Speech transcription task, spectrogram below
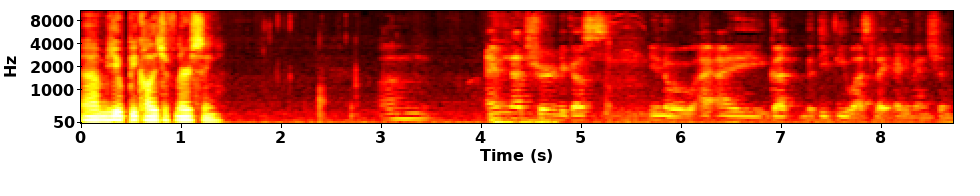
um, UP College of Nursing? Um, I'm not sure because you know I, I got the DPWAS like I mentioned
